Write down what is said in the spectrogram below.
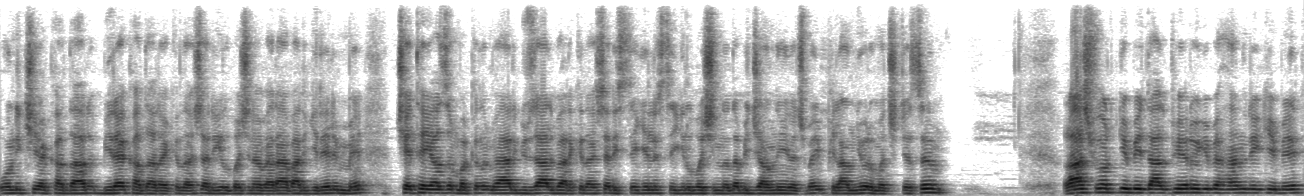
12'ye kadar, 1'e kadar arkadaşlar yılbaşına beraber girelim mi? Çete yazın bakalım. Eğer güzel bir arkadaşlar iste gelirse yılbaşında da bir canlı yayın açmayı planlıyorum açıkçası. Rashford gibi, Del Piero gibi, Henry gibi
